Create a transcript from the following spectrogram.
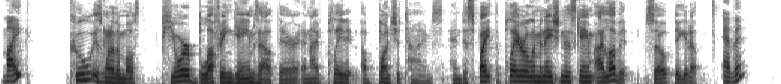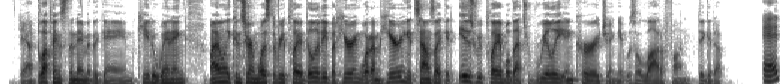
Mike? Coup is one of the most pure bluffing games out there, and I've played it a bunch of times. And despite the player elimination in this game, I love it. So dig it up. Evan? Yeah, bluffing's the name of the game. Key to winning. My only concern was the replayability, but hearing what I'm hearing, it sounds like it is replayable. That's really encouraging. It was a lot of fun. Dig it up. Ed?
